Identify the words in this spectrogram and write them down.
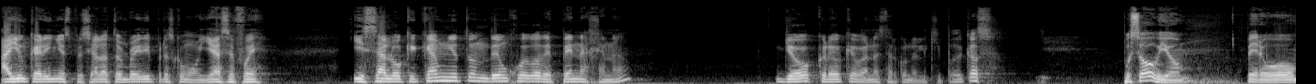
Hay un cariño especial a Tom Brady, pero es como ya se fue. Y salvo que Cam Newton dé un juego de pena ajena, yo creo que van a estar con el equipo de casa. Pues obvio, pero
